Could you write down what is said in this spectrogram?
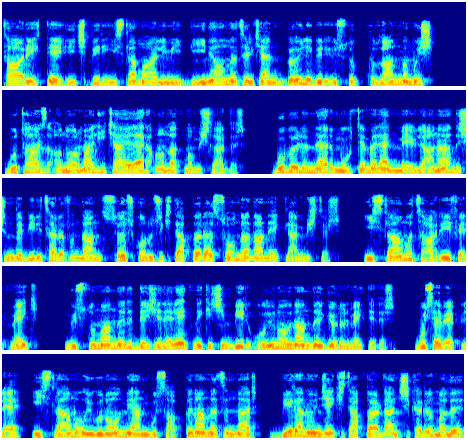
Tarihte hiçbir İslam alimi dini anlatırken böyle bir üslup kullanmamış, bu tarz anormal hikayeler anlatmamışlardır. Bu bölümler muhtemelen Mevlana dışında biri tarafından söz konusu kitaplara sonradan eklenmiştir. İslam'ı tahrif etmek, Müslümanları dejenere etmek için bir oyun oynandığı görülmektedir. Bu sebeple İslam'a uygun olmayan bu sapkın anlatımlar bir an önce kitaplardan çıkarılmalı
